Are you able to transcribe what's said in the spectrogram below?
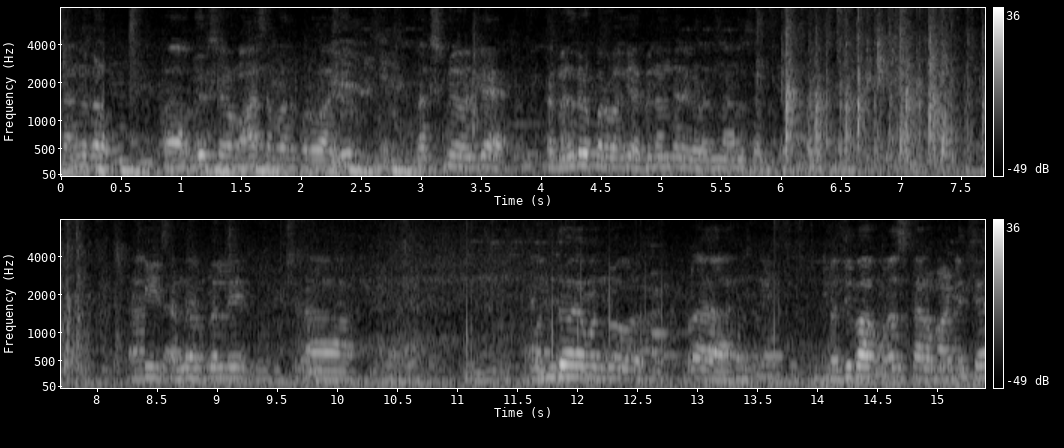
ಸಂಘಗಳ ವೀರಶಿವ ಮಹಾಸಭಾದ ಪರವಾಗಿ ಲಕ್ಷ್ಮಿಯವರಿಗೆ ತಮ್ಮೆಲ್ಲರ ಪರವಾಗಿ ಅಭಿನಂದನೆಗಳನ್ನು ನಾನು ಸಲ್ಲಿಸ ಸಲ್ಲಿಸ್ತೇನೆ ಈ ಸಂದರ್ಭದಲ್ಲಿ ಒಂದು ಒಂದು ಪ್ರ- ಪ್ರತಿಭಾ ಪುರಸ್ಕಾರ ಮಾಡಲಿಕ್ಕೆ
